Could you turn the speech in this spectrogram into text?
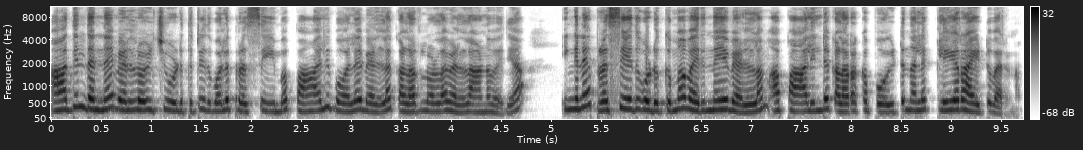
ആദ്യം തന്നെ വെള്ളം ഒഴിച്ചു കൊടുത്തിട്ട് ഇതുപോലെ പ്രസ് ചെയ്യുമ്പോൾ പാൽ പോലെ വെള്ള കളറിലുള്ള വെള്ളമാണ് വരിക. ഇങ്ങനെ പ്രസ് ചെയ്ത് കൊടുക്കുമ്പോൾ വരുന്ന വെള്ളം ആ പാലിന്റെ കളറൊക്കെ പോയിട്ട് നല്ല ക്ലിയർ ആയിട്ട് വരണം.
